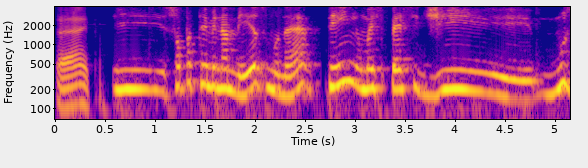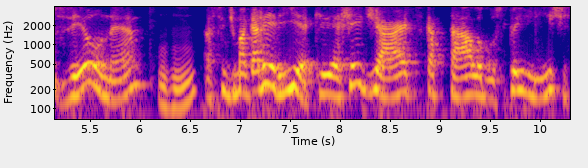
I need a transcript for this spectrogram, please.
É, então. E só pra terminar mesmo, né? Tem uma espécie de museu, né? Uhum. Assim, de uma galeria que é cheia de artes, catálogos, playlists,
